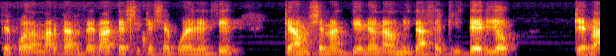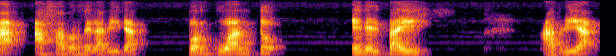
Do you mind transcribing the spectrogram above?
que puedan marcar debates y que se puede decir que aún se mantiene una unidad de criterio que va a favor de la vida por cuanto en el país habría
